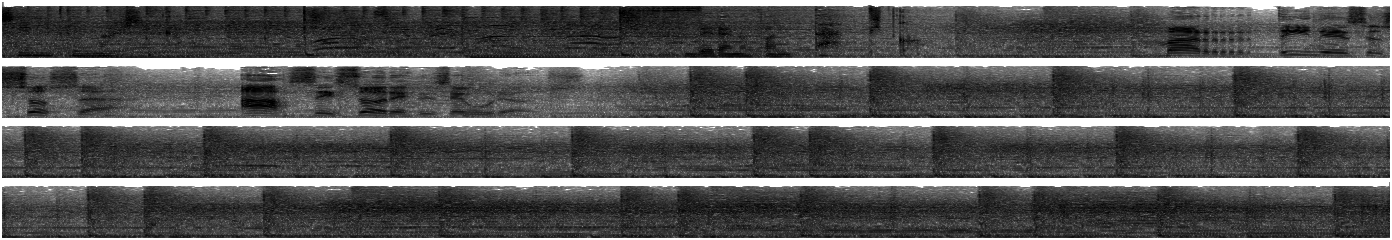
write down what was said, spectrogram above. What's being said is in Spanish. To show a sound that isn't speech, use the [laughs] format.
Siempre mágica. Verano fantástico. Martínez Sosa, asesores de seguros.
